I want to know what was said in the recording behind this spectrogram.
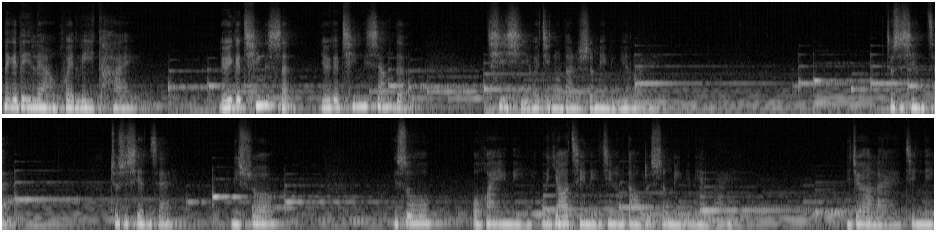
那个力量会离开，有一个清省，有一个清香的气息会进入到你生命里面来，就是现在，就是现在。你说，你说，我欢迎你，我邀请你进入到我的生命里面来，你就要来。经历，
